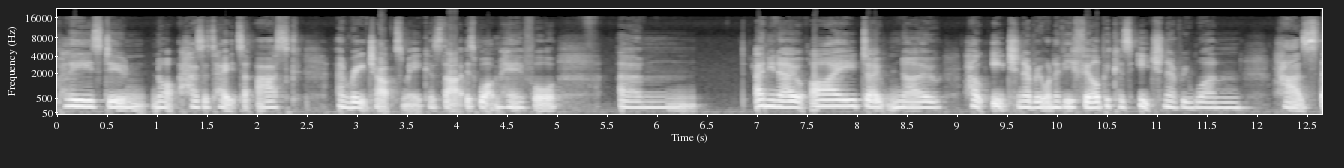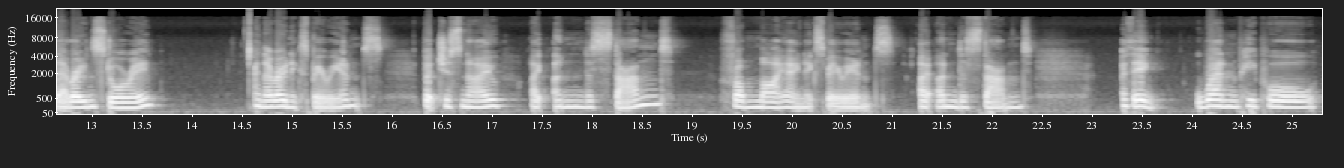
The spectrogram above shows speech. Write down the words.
please do not hesitate to ask. and reach out to me because that is what I'm here for. Um, and you know, I don't know how each and every one of you feel because each and every one has their own story and their own experience. But just know I understand from my own experience. I understand. I think when people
